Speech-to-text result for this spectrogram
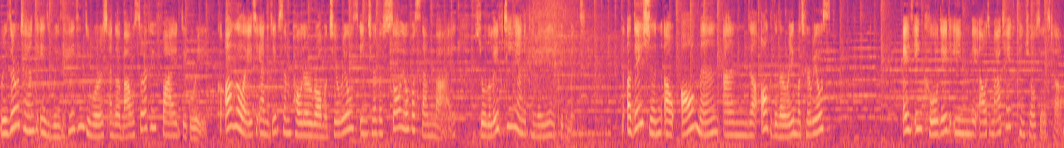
Reserve tank is with heating device and above 35 degree. Coagulate and gypsum powder raw materials into the soil for standby through the lifting and conveying equipment. The addition of all main and auxiliary materials is included in the automatic control system,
